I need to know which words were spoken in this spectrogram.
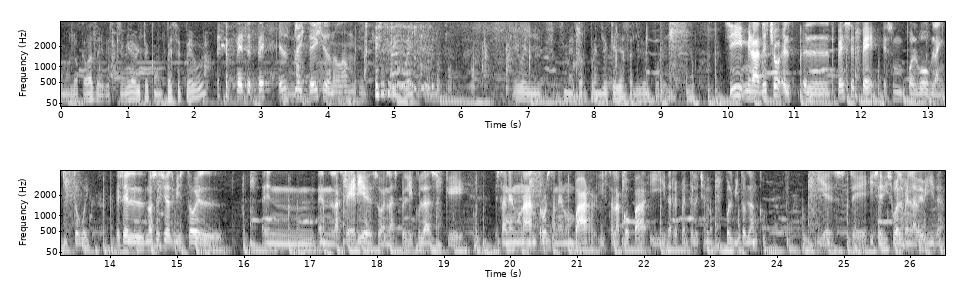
como lo acabas de describir ahorita con PSP, güey. PSP, eso es PlayStation, no mames. Este güey. Sí, güey, me sorprendió que haya salido por ahí. Sí, mira, de hecho el, el PSP es un polvo blanquito, güey. Es el, no sé si has visto el, en, en las series o en las películas que están en un antro, están en un bar y está la copa y de repente le echan un polvito blanco y, este, y se disuelve en la bebida.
